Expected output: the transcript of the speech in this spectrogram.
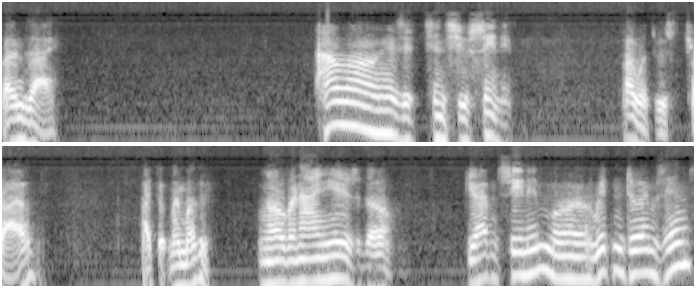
Let him die. How long is it since you've seen him? I went to his trial. I took my mother. Over nine years ago. You haven't seen him or written to him since?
